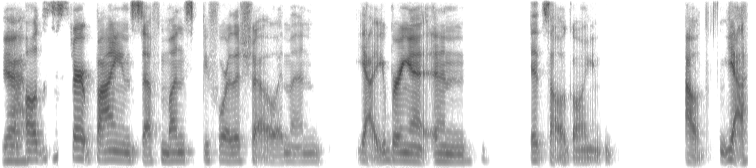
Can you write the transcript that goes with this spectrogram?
yeah, I'll just start buying stuff months before the show, and then yeah, you bring it and it's all going out. Yeah,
